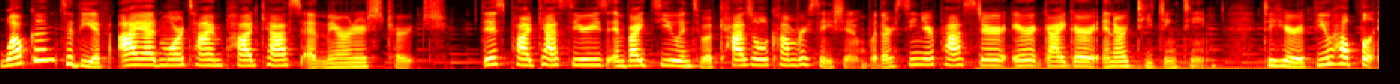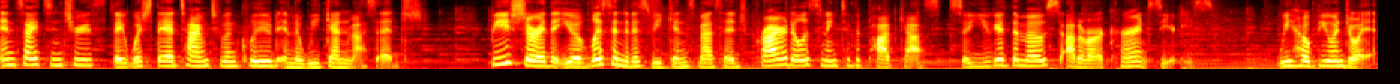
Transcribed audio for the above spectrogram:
Welcome to the If I Had More Time podcast at Mariners Church. This podcast series invites you into a casual conversation with our senior pastor, Eric Geiger, and our teaching team to hear a few helpful insights and truths they wish they had time to include in the weekend message. Be sure that you have listened to this weekend's message prior to listening to the podcast so you get the most out of our current series. We hope you enjoy it.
